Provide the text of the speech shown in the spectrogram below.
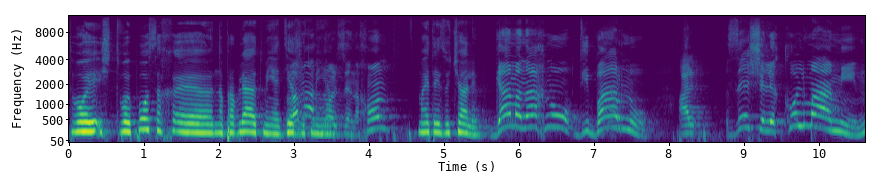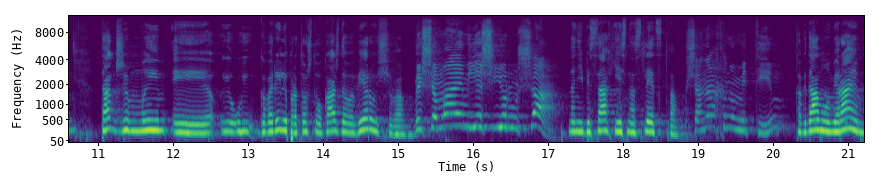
Твой, твой посох э, направляют меня, держит меня. Мы это изучали. Также мы э, и, говорили про то, что у каждого верующего на небесах есть наследство когда мы умираем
